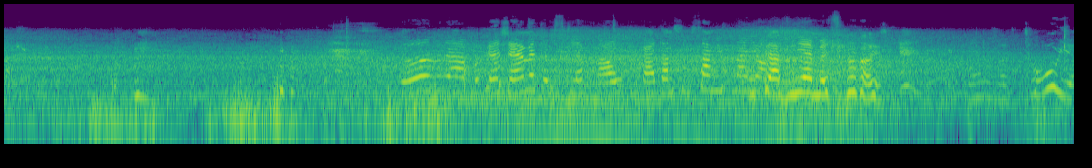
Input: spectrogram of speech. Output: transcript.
masz. Dobra, pokażemy ten sklep małpka. Tam są sami znajomi. Kradniemy coś. Ja żartuję.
